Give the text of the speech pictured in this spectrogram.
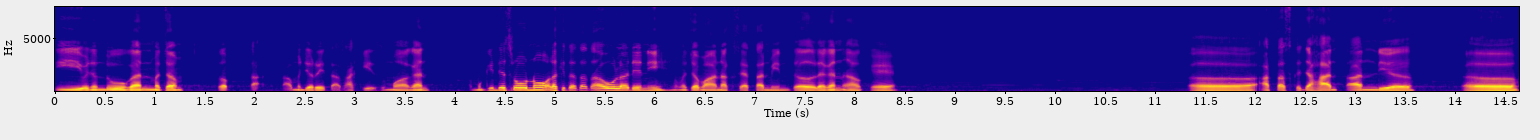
mati macam tu kan macam sebab tak tak menjerit tak sakit semua kan. Mungkin dia seronok lah kita tak tahulah dia ni. Macam mana kesihatan mental dia kan. Ah, okey. Uh, atas kejahatan dia uh,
